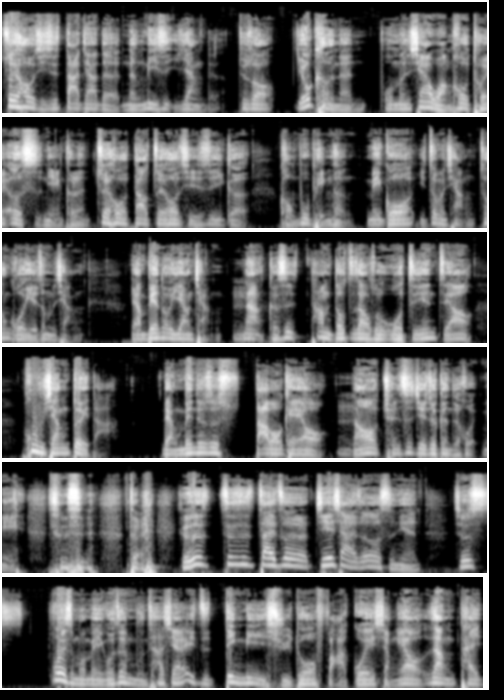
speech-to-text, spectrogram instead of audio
最后其实大家的能力是一样的，就是说有可能我们现在往后推二十年，可能最后到最后其实是一个恐怖平衡，美国也这么强，中国也这么强，两边都一样强。嗯那可是他们都知道说，我之间只要互相对打，两边就是 double KO，嗯然后全世界就跟着毁灭，是不是？对。可是就是在这接下来这二十年，就是为什么美国政府他现在一直订立许多法规，想要让台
